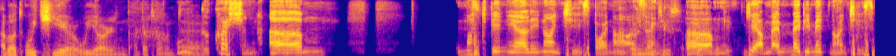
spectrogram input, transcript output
About which year we are in at that moment? Ooh, uh, good question. Um, must be in the early 90s by now, early I think. 90s. Okay, um, okay. Yeah, maybe mid 90s,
